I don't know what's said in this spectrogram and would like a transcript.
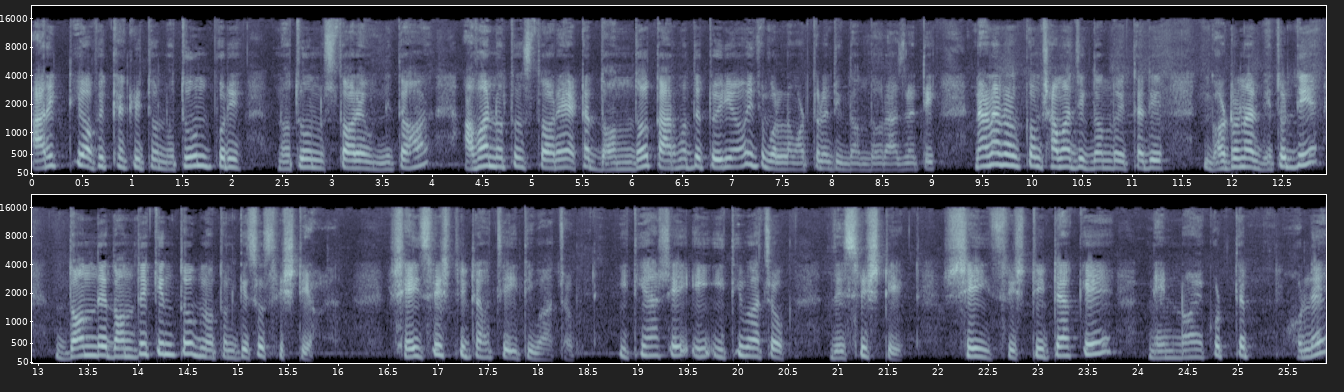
আরেকটি অপেক্ষাকৃত নতুন পরি, নতুন স্তরে উন্নীত হয়। আবার নতুন স্তরে একটা দ্বন্দ্ব তার মধ্যে তৈরি হয়। যে বললাম, অর্থনৈতিক দ্বন্দ্ব, রাজনৈতিক নানা রকম সামাজিক দ্বন্দ্ব ইত্যাদি ঘটনার ভিতর দিয়ে দ্বন্দ্বে দ্বন্দ্বে কিন্তু নতুন কিছু সৃষ্টি হয়। সেই সৃষ্টিটা হচ্ছে ইতিবাচক। ইতিহাসে এই ইতিবাচক যে সৃষ্টি, সেই সৃষ্টিটাকে নির্ণয় করতে হলে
